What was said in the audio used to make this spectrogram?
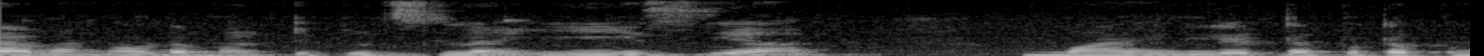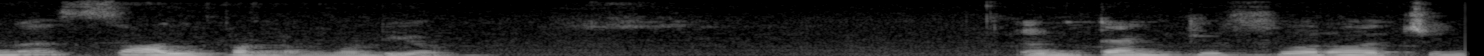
லெவனோட மல்டிபிள்ஸில் ஈஸியாக மைண்ட்லேயே டப்பு டப்புன்னு சால்வ் பண்ண முடியும். அண்ட் தேங்க்யூ ஃபார் வாட்சிங்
